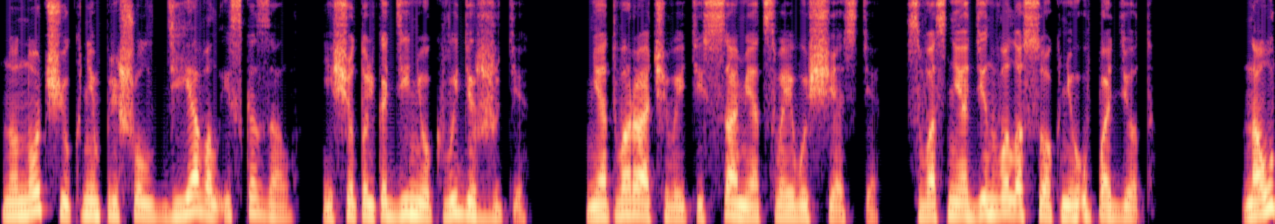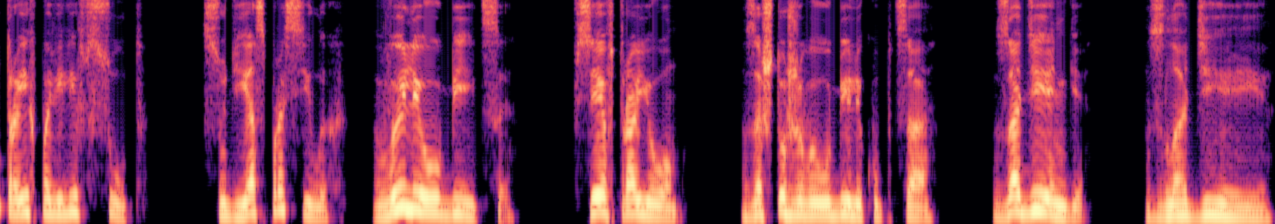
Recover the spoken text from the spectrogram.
Но ночью к ним пришел дьявол и сказал, «Еще только денек выдержите. Не отворачивайтесь сами от своего счастья. С вас ни один волосок не упадет». Наутро их повели в суд. Судья спросил их, «Вы ли убийцы?» «Все втроем». «За что же вы убили купца?» «За деньги». «Злодеи!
